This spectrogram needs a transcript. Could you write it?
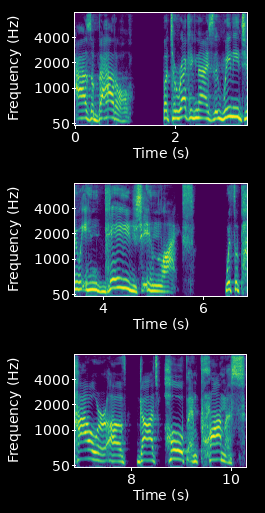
as a battle, but to recognize that we need to engage in life with the power of God's hope and promise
